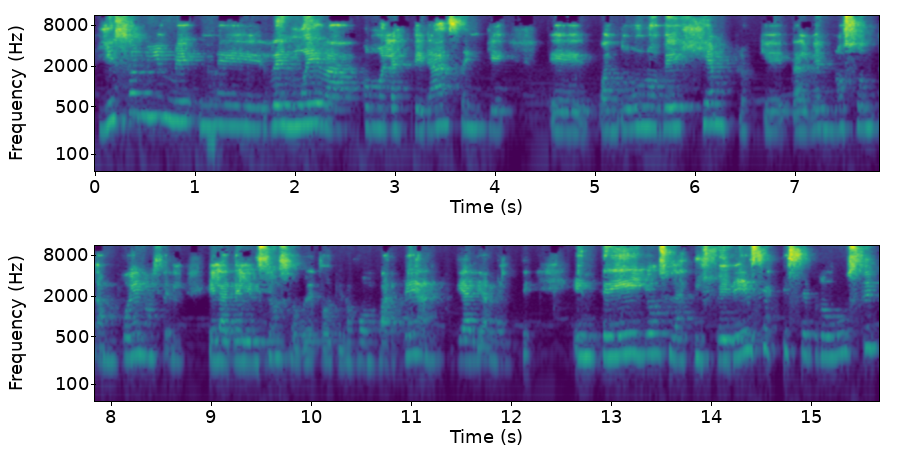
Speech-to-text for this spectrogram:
Y eso a mí me, renueva como la esperanza en que eh, cuando uno ve ejemplos que tal vez no son tan buenos en, la televisión, sobre todo que nos bombardean diariamente, entre ellos las diferencias que se producen,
